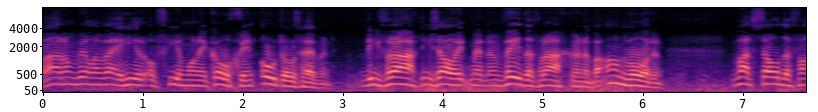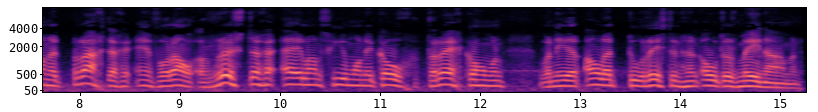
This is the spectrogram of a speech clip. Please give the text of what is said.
Waarom willen wij hier op Schiermonnikoog geen auto's hebben? Die vraag die zou ik met een wedervraag kunnen beantwoorden. Wat zou er van het prachtige en vooral rustige eiland Schiermonnikoog terechtkomen wanneer alle toeristen hun auto's meenamen?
